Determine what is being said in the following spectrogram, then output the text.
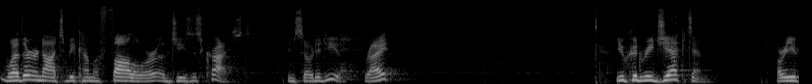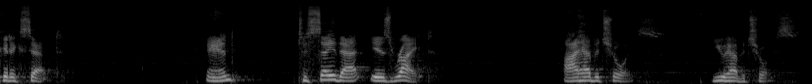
whether or not to become a follower of Jesus Christ, and so did you, right? You could reject him, or you could accept. And to say that is right. I have a choice. You have a choice.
